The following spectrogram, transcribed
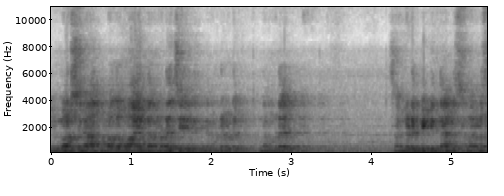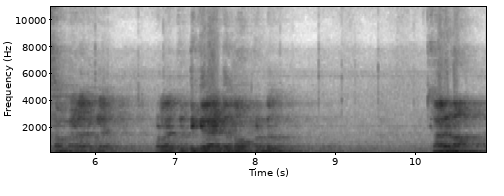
വിമർശനാത്മകമായി നമ്മുടെ ചെയ്ത് നമ്മുടെ ഇവിടെ നമ്മുടെ സംഘടിപ്പിക്കുന്ന അനുസ്മരണ സമ്മേളനങ്ങളെ വളരെ ക്രിട്ടിക്കലായിട്ട് നോക്കേണ്ടതാണ് കാരണം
